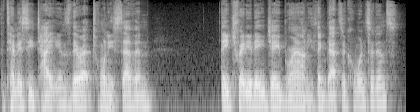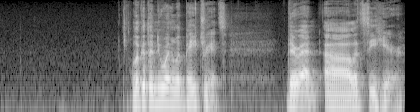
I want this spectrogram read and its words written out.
The Tennessee Titans, they're at 27. They traded AJ Brown. You think that's a coincidence? Look at the New England Patriots. They're at uh, let's see here.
